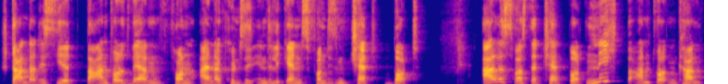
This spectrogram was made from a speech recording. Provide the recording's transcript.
standardisiert beantwortet werden von einer künstlichen Intelligenz, von diesem Chatbot. Alles, was der Chatbot nicht beantworten kann,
